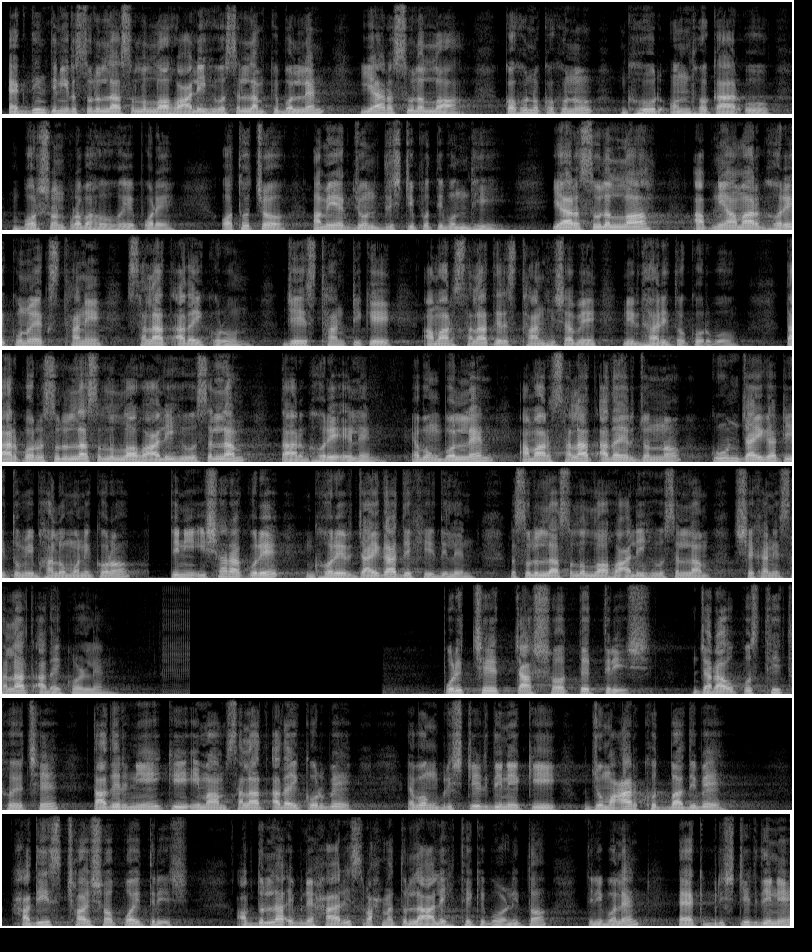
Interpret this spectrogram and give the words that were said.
একদিন তিনি রসুল্লাহ সাল্লাহ আলিহি ওসাল্লামকে বললেন, ইয়া রসুল্লাহ কখনো কখনো ঘোর অন্ধকার ও বর্ষণ প্রবাহ হয়ে পড়ে, অথচ আমি একজন দৃষ্টি প্রতিবন্ধী। ইয়া রসুল্লাহ আপনি আমার ঘরে কোনো এক স্থানে সালাত আদায় করুন যে স্থানটিকে আমার সালাতের স্থান হিসাবে নির্ধারিত করব। তারপর রসুল্লাহ সাল্লাহ আলিহি ওসাল্লাম তার ঘরে এলেন এবং বললেন, আমার সালাত আদায়ের জন্য কোন জায়গাটি তুমি ভালো মনে করো? তিনি ইশারা করে ঘরের জায়গা দেখিয়ে দিলেন। রসুল্লাহ সাল আলিহি ওসাল্লাম সেখানে সালাত আদায় করলেন। পরিচ্ছেদ চারশো তেত্রিশ, যারা উপস্থিত হয়েছে তাদের নিয়েই কি ইমাম সালাত আদায় করবে এবং বৃষ্টির দিনে কি জুমার খুদ্া দিবে? হাদিস ছয়শো পঁয়ত্রিশ আবদুল্লাহ ইবনে হারিস রহমতুল্লাহ আলিহ থেকে বর্ণিত। তিনি বলেন, এক বৃষ্টির দিনে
